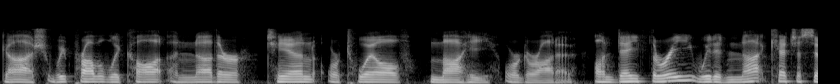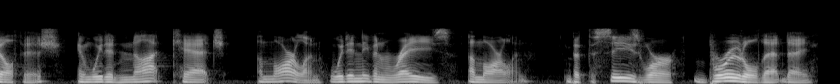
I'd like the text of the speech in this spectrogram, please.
gosh, we probably caught another 10 or 12 mahi or dorado. On day three, we did not catch a sailfish and we did not catch a marlin. We didn't even raise a marlin. But the seas were brutal that day.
